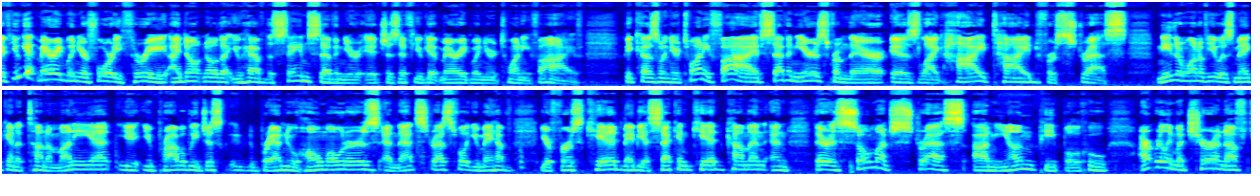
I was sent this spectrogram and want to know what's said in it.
if you get married when you're 43, I don't know that you have the same seven year itch as if you get married when you're 25. Because when you're 25, seven years from there is like high tide for stress. Neither one of you is making a ton of money yet. You, you probably just brand new homeowners, and that's stressful. You may have your first kid, maybe a second kid coming, and there is so much stress on young people who aren't really mature enough,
